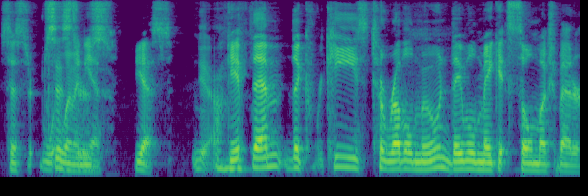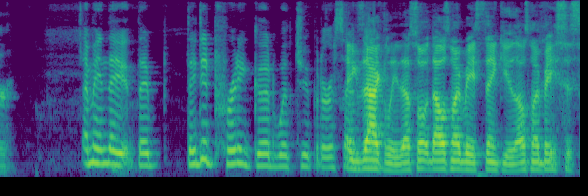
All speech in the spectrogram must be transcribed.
Sister, w- women, yes, yes. Yeah. Give them the keys to Rebel Moon; they will make it so much better. I mean, they they they did pretty good with Jupiter Ascending. Exactly. That's what. That was my base. Thank you. That was my basis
